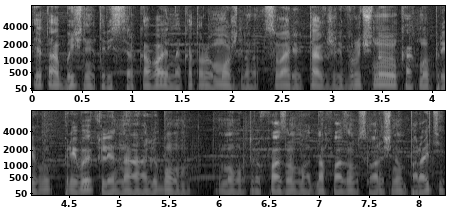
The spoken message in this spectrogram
это обычная 340 на которой можно сваривать также и вручную, как мы привыкли на любом ну, трехфазном, однофазном сварочном аппарате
